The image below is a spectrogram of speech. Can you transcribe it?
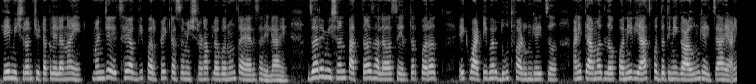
हे मिश्रण चिटकलेलं नाही म्हणजेच हे अगदी परफेक्ट असं मिश्रण आपलं बनवून तयार झालेलं आहे. जर हे मिश्रण पातळ झालं असेल तर परत एक वाटीभर दूध फाडून घ्यायचं आणि त्यामधलं पनीर याच पद्धतीने गाळून घ्यायचं आहे. आणि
